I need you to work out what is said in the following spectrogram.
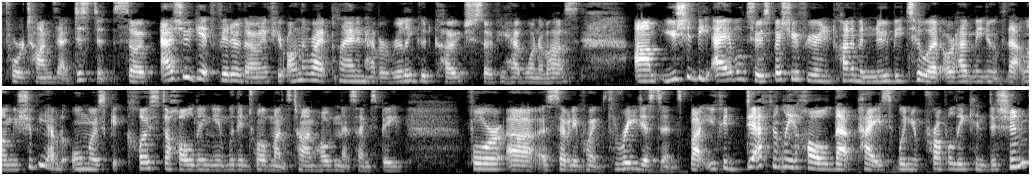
four times that distance. So as you get fitter though, and if you're on the right plan and have a really good coach, so if you have one of us, um, you should be able to, especially if you're kind of a newbie to it or haven't been doing it for that long, you should be able to almost get close to holding in within 12 months time, holding that same speed for uh, a 70.3 distance. But you could definitely hold that pace when you're properly conditioned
